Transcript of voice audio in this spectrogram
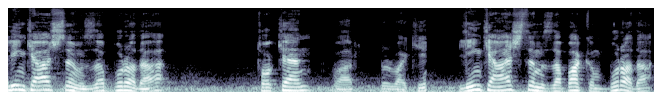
Linki açtığımızda burada token var. Dur bakayım. Linki açtığımızda bakın burada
